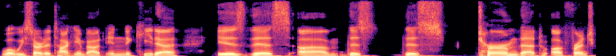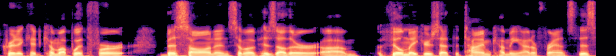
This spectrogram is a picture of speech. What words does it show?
what we started talking about in Nikita. Is this um, this this term that a French critic had come up with for Besson and some of his other um, filmmakers at the time coming out of France? This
